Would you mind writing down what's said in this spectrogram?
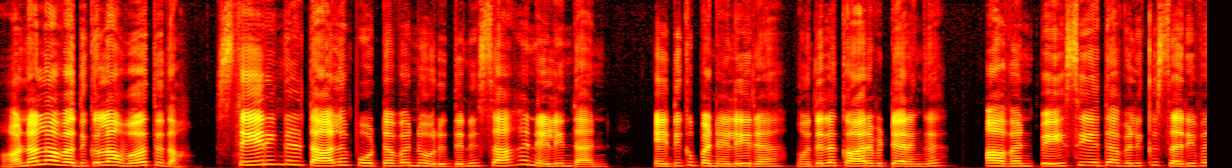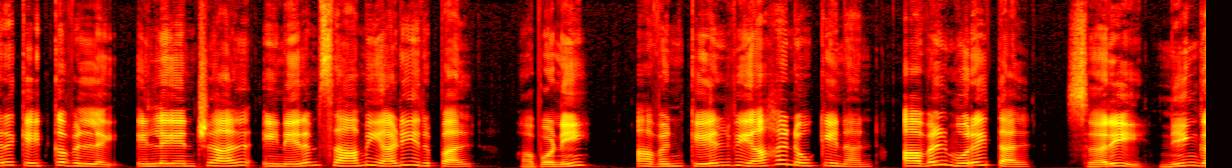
ஆனாலும் அவ அதுக்கெல்லாம் வேர்த்து தான் ஸ்டேரிங்கில் தாளம் போட்டவன் ஒரு தினுசாக நெளிந்தான். எதுக்குப்ப நெளிற முதல்ல காரை விட்டு இறங்கு. அவன் பேசியது அவளுக்கு சரிவர கேட்கவில்லை. இல்லையென்றால் இந்நேரம் சாமியாடி இருப்பாள். அப்போ நீ? அவன் கேள்வியாக நோக்கினான். அவள் முறைத்தாள். சரி நீங்க.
